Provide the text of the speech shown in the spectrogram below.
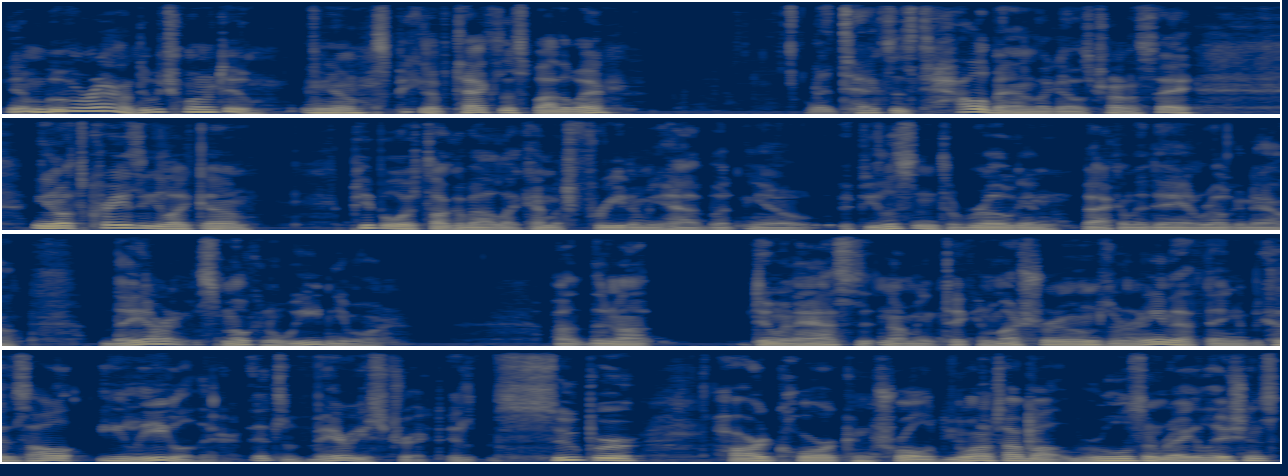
you know, move around, do what you want to do. You know, speaking of Texas, by the way, the Texas Taliban, like I was trying to say, you know, it's crazy. Like um, people always talk about like how much freedom you have, but you know, if you listen to Rogan back in the day and Rogan now, they aren't smoking weed anymore. Uh, they're not doing acid, I mean, taking mushrooms or any of that thing because it's all illegal there. It's very strict. It's super hardcore controlled. You want to talk about rules and regulations?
